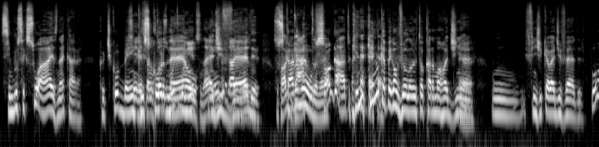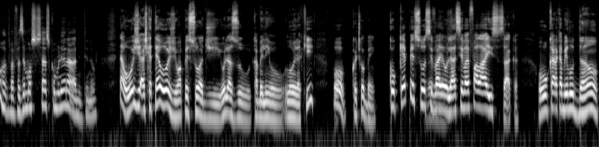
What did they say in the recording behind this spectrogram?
símbolos sexuais, né, cara? Kurt Cobain, Sim, Chris Cornell, bonitos, né? Ed É Vedder. Os Só caras, gato, meu, né? só gato. Quem, quem não quer pegar um violão e tocar numa rodinha É. um, e fingir que é o Ed Vedder? Porra, vai fazer maior sucesso com a mulherada, entendeu? Não, hoje, acho que até hoje, uma pessoa de olho azul, cabelinho loiro aqui, pô, Kurt Cobain. Qualquer pessoa você vai olhar, você vai falar isso, saca? Ou o cara cabeludão,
